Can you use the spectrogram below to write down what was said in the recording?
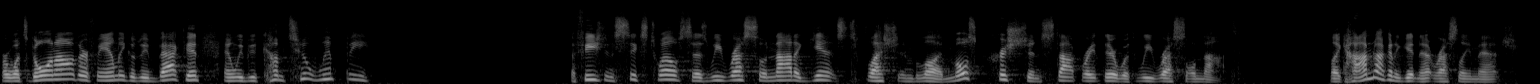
or what's going on with our family because we've backed in and we become too wimpy. Ephesians 6:12 says we wrestle not against flesh and blood. Most Christians stop right there with we wrestle not. Like I'm not going to get in that wrestling match.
